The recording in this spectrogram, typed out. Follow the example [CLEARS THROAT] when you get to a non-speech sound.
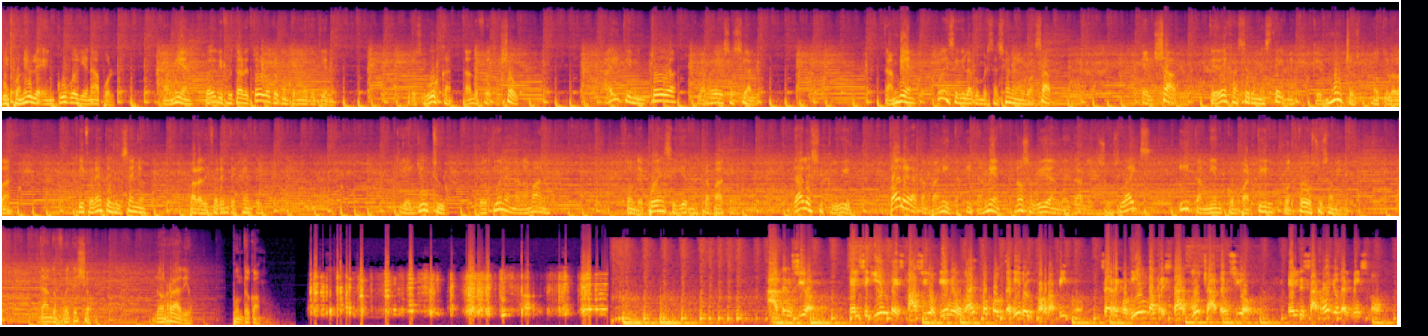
disponible en Google y en Apple. También pueden disfrutar de todo el otro contenido que tienen. Pero si buscan Dando Fuerte Show, ahí tienen todas las redes sociales. También pueden seguir la conversación en el WhatsApp. El shop te deja hacer un statement que muchos no te lo dan. Diferentes diseños para diferente gente. Y el YouTube lo tienen a la mano, donde pueden seguir nuestra página. Dale suscribir, dale a la campanita y también no se olviden de darle sus likes y también compartir con todos sus amigos. Dando Fuete Show, losradio.com. Atención, el siguiente espacio tiene un alto contenido informativo. Se recomienda prestar mucha atención. El desarrollo del mismo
